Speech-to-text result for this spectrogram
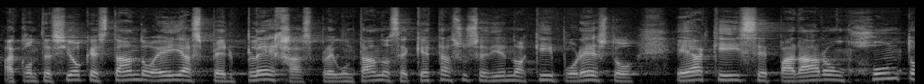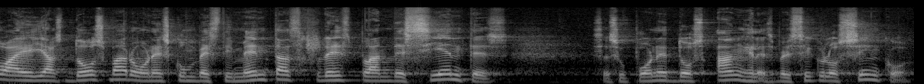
Aconteció que estando ellas perplejas, preguntándose qué está sucediendo aquí por esto, he aquí se pararon junto a ellas dos varones con vestimentas resplandecientes. Se supone dos ángeles, versículo 5.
